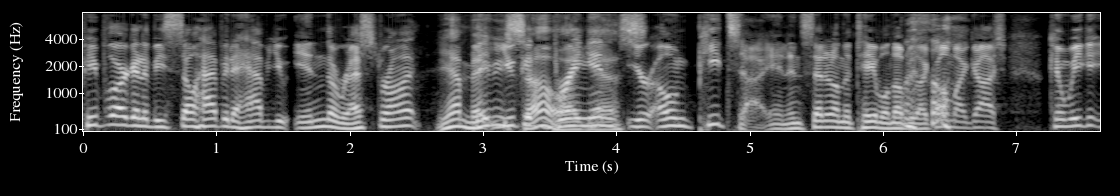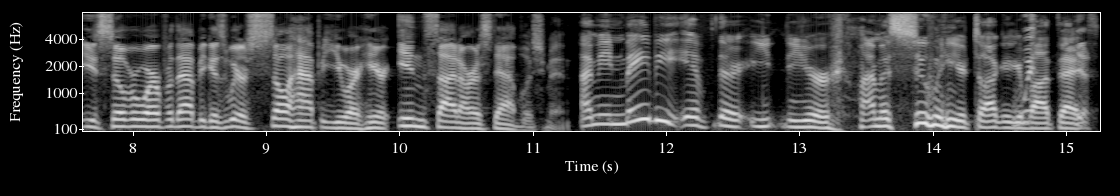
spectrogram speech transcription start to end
People are going to be so happy to have you in the restaurant. Yeah, maybe you so, could bring in your own pizza in and set it on the table, and they'll be like, "Oh my gosh, can we get you silverware for that? Because we are so happy you are here inside our establishment." I mean, maybe if they're you- you're, I'm assuming you're talking With- about that yes,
